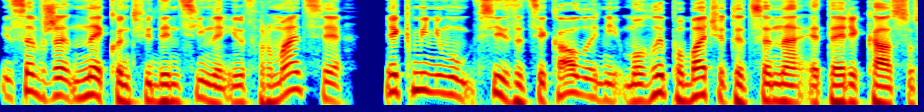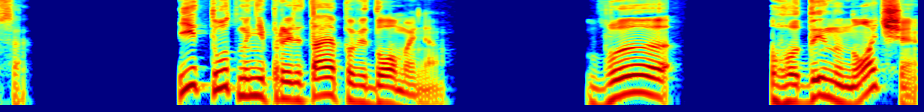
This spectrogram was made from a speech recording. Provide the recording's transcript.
і це вже не конфіденційна інформація, як мінімум всі зацікавлені могли побачити це на етері Касуса. І тут мені прилітає повідомлення. В годину ночі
